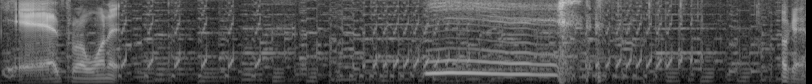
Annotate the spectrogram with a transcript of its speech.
Yeah, that's what I wanted. okay.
